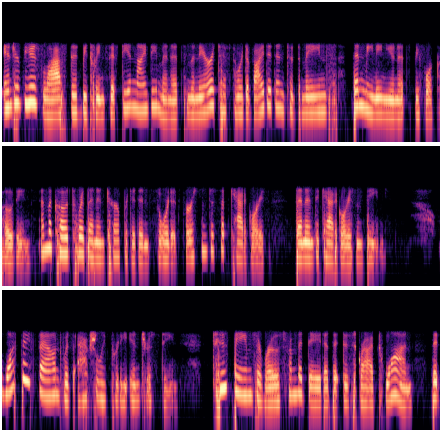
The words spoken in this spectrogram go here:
Interviews lasted between 50 and 90 minutes, and the narratives were divided into domains, then meaning units before coding. And the codes were then interpreted and sorted first into subcategories, then into categories and themes. What they found was actually pretty interesting. Two themes arose from the data that described one, that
